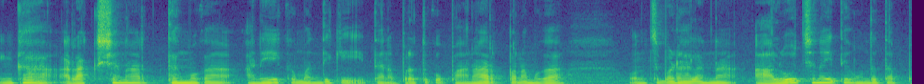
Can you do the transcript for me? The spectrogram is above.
ఇంకా రక్షణార్థముగా అనేక మందికి తన బ్రతుకు పానార్పణముగా ఉంచబడాలన్న ఆలోచన అయితే ఉంది తప్ప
